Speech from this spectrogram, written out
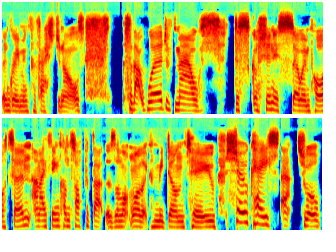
and grooming professionals. So that word of mouth discussion is so important. And I think on top of that, there's a lot more that can be done to showcase actual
